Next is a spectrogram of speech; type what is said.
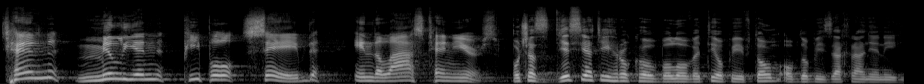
10 million people saved in the last 10 years. Počas desiatich rokov bolo v Etiópii v tom období zachránených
